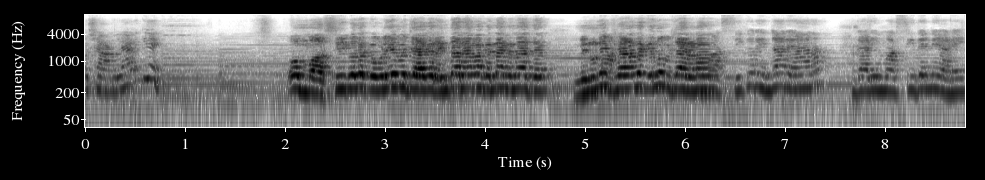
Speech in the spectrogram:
ਪਛਾਣ ਲੈਣਗੇ? ਉਹ ਮਾਸੀ ਕੋ ਤਾਂ ਕਵਲੀਏ ਮੈਂ ਜਾ ਕੇ ਰਹਿੰਦਾ ਰਿਹਾ ਮੈਂ ਕਿੰਨਾ ਕਿੰਨਾ ਚਿਰ। ਮੈਨੂੰ ਨਹੀਂ ਪਛਾਣਦਾ ਕਿਹਨੂੰ ਪਛਾਣਨਾ ਮਾਸੀ ਕੋ ਰਹਿੰਦਾ ਰਿਹਾ ਨਾ। ਗਾੜੀ ਮਾਸੀ ਦੇ ਨਿਆਣੇ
